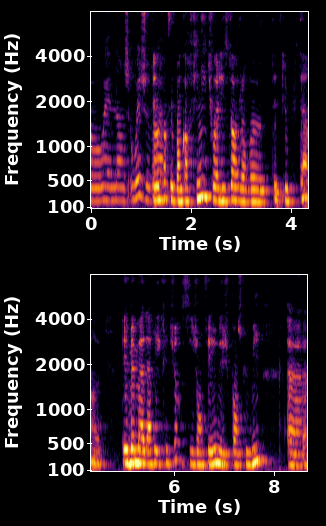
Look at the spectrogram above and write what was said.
oh, ouais, non, je, ouais, je Et encore, c'est pas encore fini, tu vois, l'histoire, genre, euh, peut-être que plus tard, euh, et même à la réécriture, si j'en fais une, et je pense que oui, ça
